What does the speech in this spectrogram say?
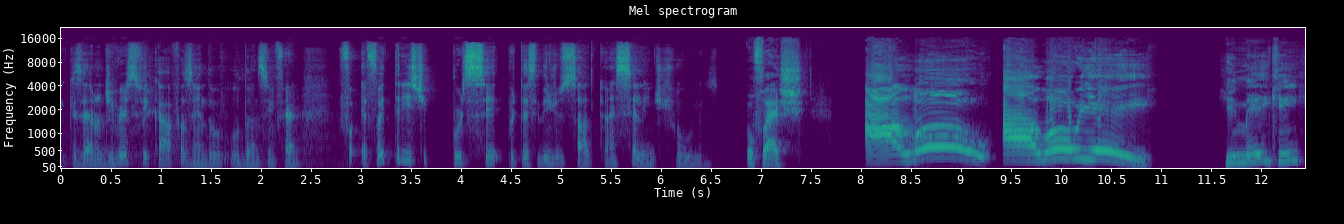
e quiseram diversificar fazendo o Dantes Inferno. Foi, foi triste por, ser, por ter sido injustiçado, porque é um excelente jogo mesmo. O Flash. Alô! Alô, EA! Remake, hein?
